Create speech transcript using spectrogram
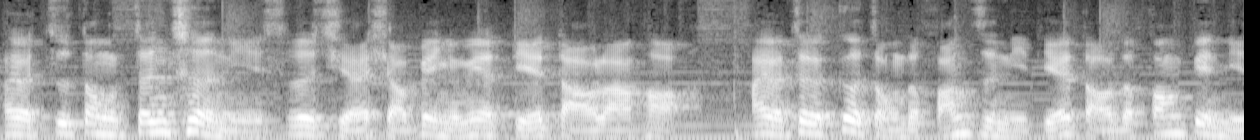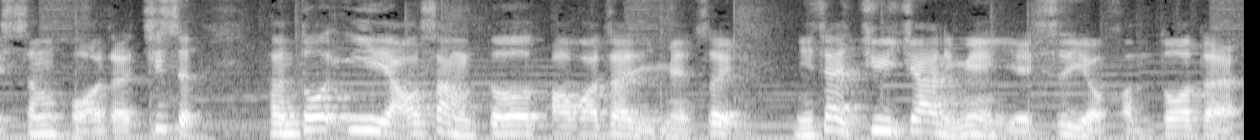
还有自动侦测你是不是起来小便有没有跌倒啦。哈，还有这个各种的防止你跌倒的，方便你生活的，其实很多医疗上都包括在里面，所以你在居家里面也是有很多的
